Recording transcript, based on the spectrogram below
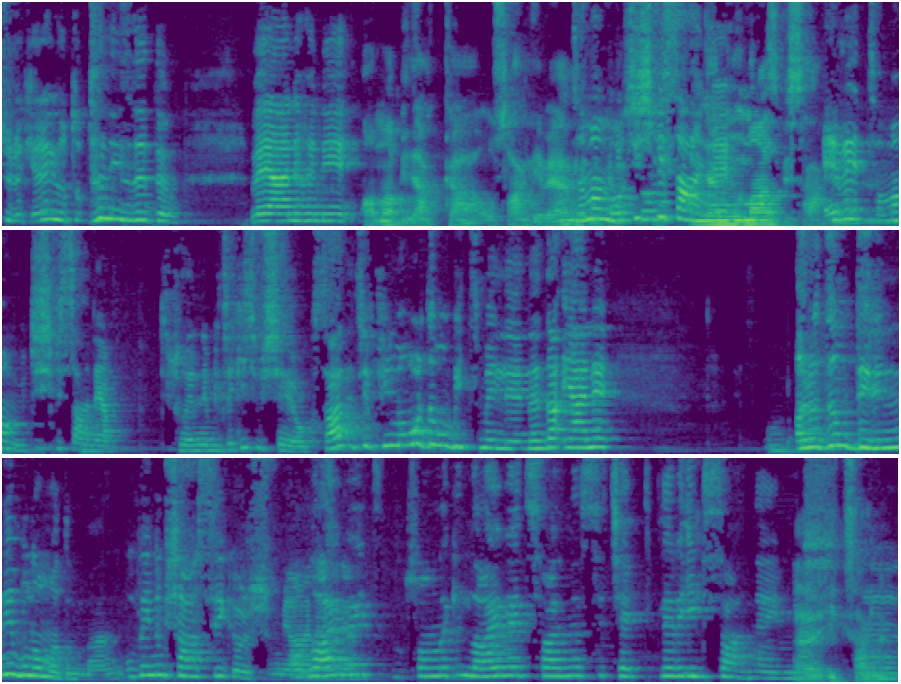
sürü kere YouTube'dan izledim. Ve yani hani Ama bir dakika o sahneyi beğenmedim. tamam ya. müthiş bir sahne. İnanılmaz bir sahne. Evet yani. tamam müthiş bir sahne. Söylenebilecek hiçbir şey yok. Sadece film orada mı bitmeli? Neden yani aradığım derinliği bulamadım ben. Bu benim şahsi görüşüm yani. O Live Aid, sondaki Live Aid sahnesi çektikleri ilk sahneymiş. Evet ilk sahne. Hmm.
